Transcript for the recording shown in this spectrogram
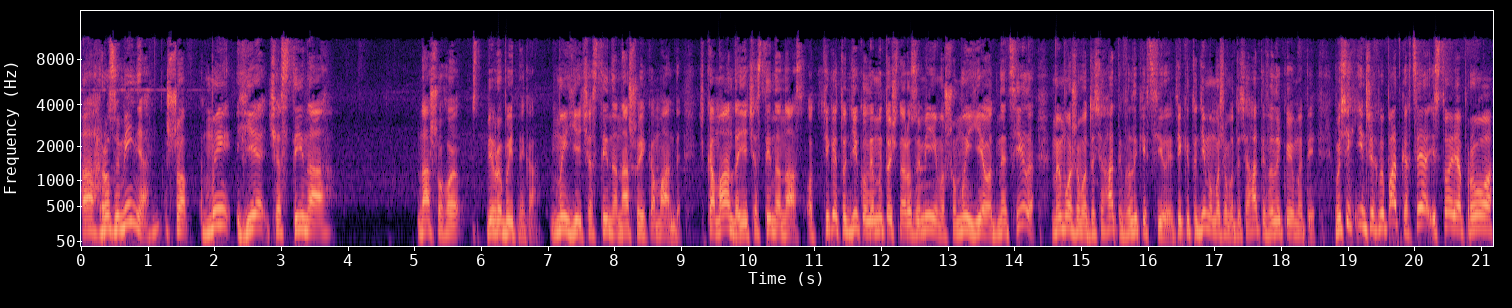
розуміння, що ми є частина нашого співробітника. Ми є частина нашої команди. Команда є частина нас. От тільки тоді, коли ми точно розуміємо, що ми є одне ціле, ми можемо досягати великих цілей. Тільки тоді ми можемо досягати великої мети. В усіх інших випадках це історія про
